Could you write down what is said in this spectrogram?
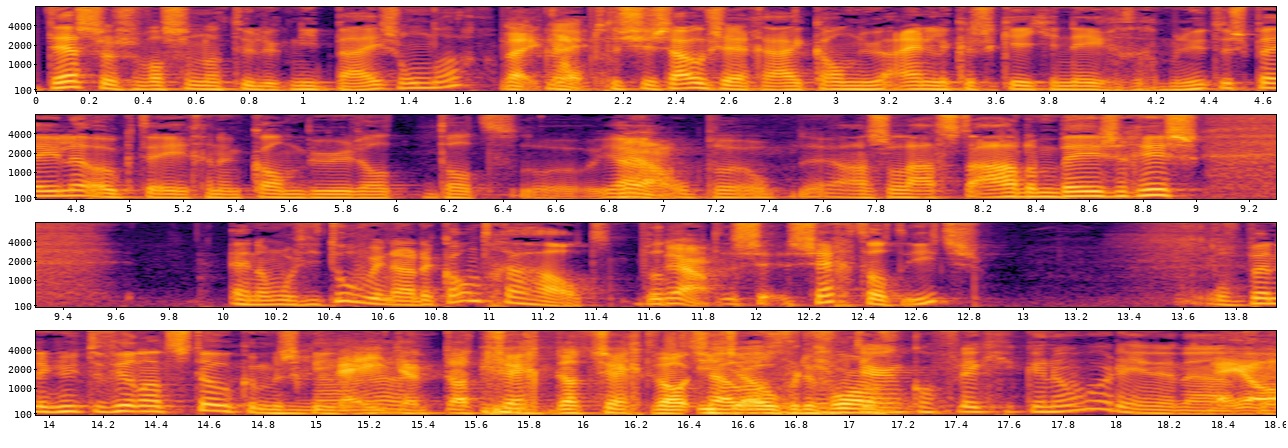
Dessers was er natuurlijk niet bij zondag. Nee, klopt. Dus je zou zeggen, hij kan nu eindelijk eens een keertje 90 minuten spelen. Ook tegen een Cambuur dat, dat ja, Ja. Op, op, aan zijn laatste adem bezig is. En dan wordt hij toch weer naar de kant gehaald. Dat, Ja. Zegt dat iets? Of ben ik nu te veel aan het stoken misschien? Nee, dat, dat, zegt, dat zegt wel Het iets over de vorm. intern conflictje kunnen worden inderdaad. Nee joh,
